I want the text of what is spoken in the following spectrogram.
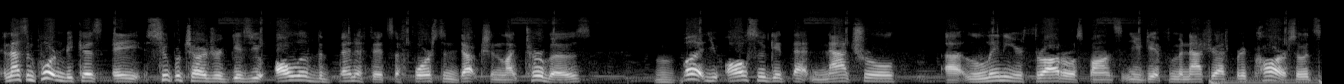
And that's important because a supercharger gives you all of the benefits of forced induction like turbos, but you also get that natural uh, linear throttle response that you get from a naturally aspirated car. So it's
